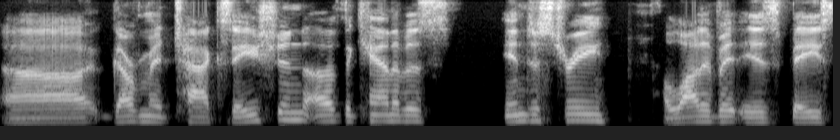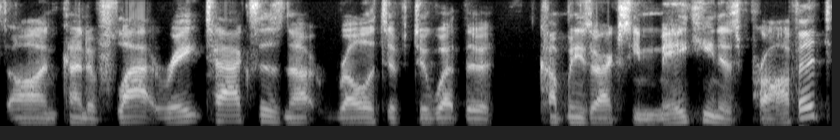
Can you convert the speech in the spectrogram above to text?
uh, government taxation of the cannabis industry. A lot of it is based on kind of flat rate taxes, not relative to what the companies are actually making as profit.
